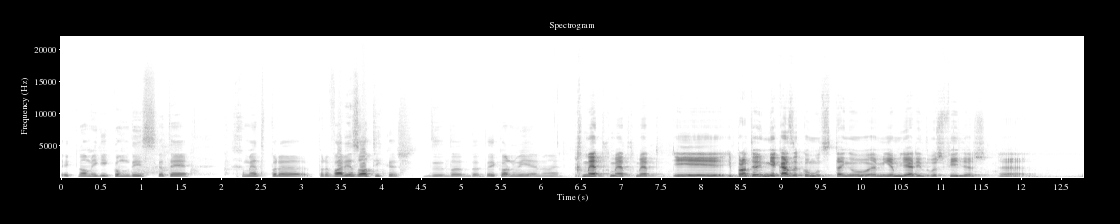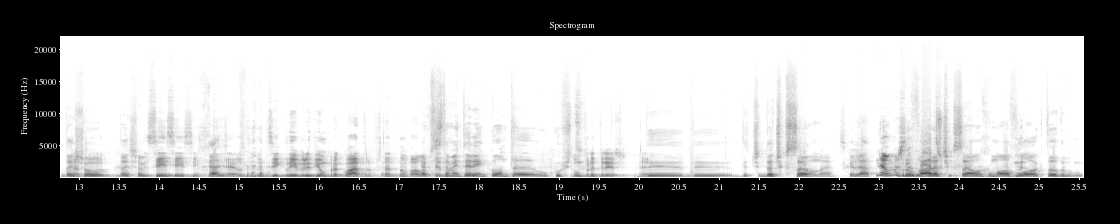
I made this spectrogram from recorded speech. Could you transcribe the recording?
económico e, como disse, até remete para, para várias óticas da economia, não é? Remete, remete, remete. E, e, pronto, eu em minha casa, como tenho a minha mulher e duas filhas, uh, Deixou, portanto, deixou sim, sim, sim. É o, desequilíbrio de 1 para 4, portanto não vale é a pena. É preciso também ter em conta o custo 1 para 3 é. de, de, de, da discussão, não é? Se calhar não, provar a discussão remove mas... logo todo,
